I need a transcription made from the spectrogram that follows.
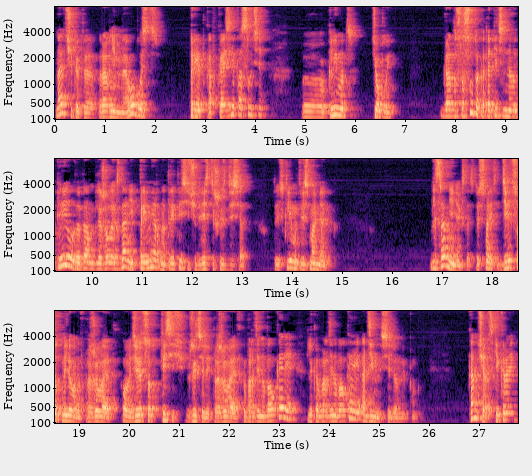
Нальчик – это равнинная область, предкавказье, по сути, э, климат теплый. Градуса суток отопительного периода там для жилых зданий примерно 3260. То есть климат весьма мягок. Для сравнения, кстати, то есть смотрите, 900 миллионов проживает, о, 900 тысяч жителей проживает в Кабардино-Балкарии, для Кабардино-Балкарии один населенный пункт. Камчатский край,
